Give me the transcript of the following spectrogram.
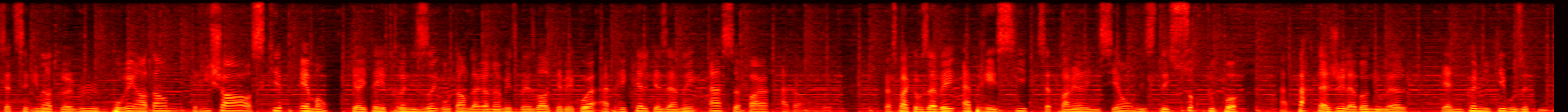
cette série d'entrevues, vous pourrez entendre Richard Skip Aymon, qui a été intronisé au Temple de la renommée du baseball québécois après quelques années à se faire attendre. J'espère que vous avez apprécié cette première émission. N'hésitez surtout pas à partager la bonne nouvelle et à nous communiquer vos opinions.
